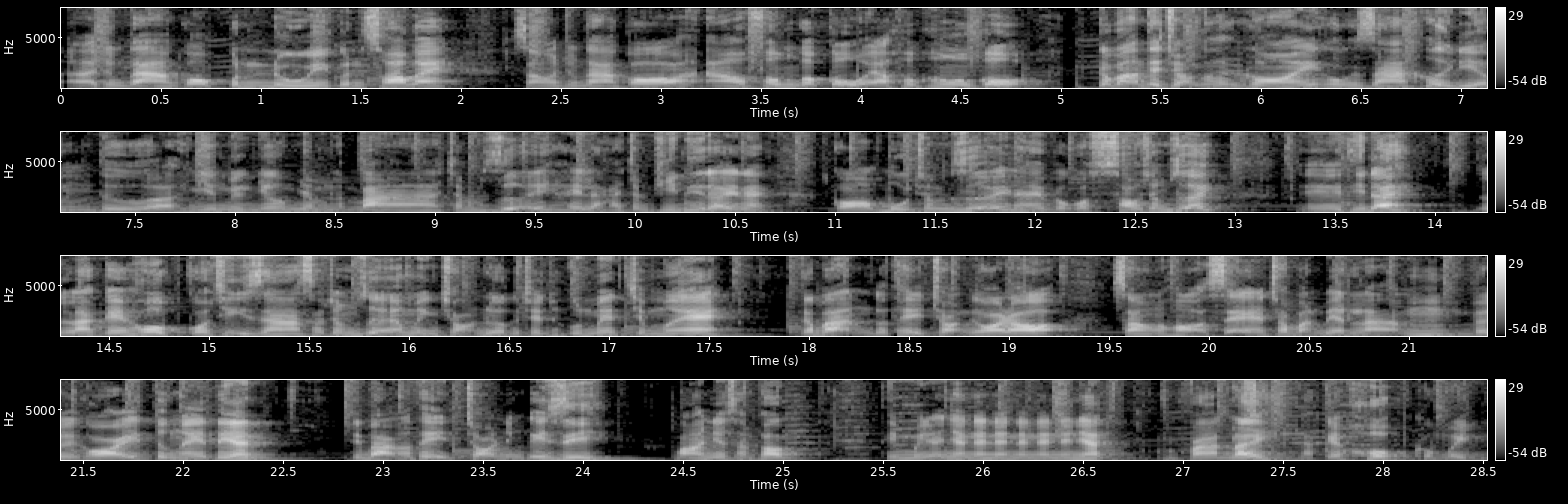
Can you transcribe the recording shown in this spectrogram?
À, chúng ta có quần đùi quần sóc ấy. Xong rồi chúng ta có áo phông có cổ áo phông không có cổ. Các bạn có thể chọn các gói có giá khởi điểm từ ờ, hình như miếng nhớ nhầm là ba trăm rưỡi hay là hai trăm chín gì đấy này. Có bốn trăm rưỡi này và có sáu trăm rưỡi. Thì đây là cái hộp có trị giá sáu trăm rưỡi mình chọn được ở trên coolmate.me các bạn có thể chọn gói đó xong họ sẽ cho bạn biết là um, với cái gói từng này tiền. Thì bạn có thể chọn những cái gì? Bao nhiêu sản phẩm thì mình đã nhặt nhặt nhặt nhặt nhặt nhặt. Và đây là cái hộp của mình.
